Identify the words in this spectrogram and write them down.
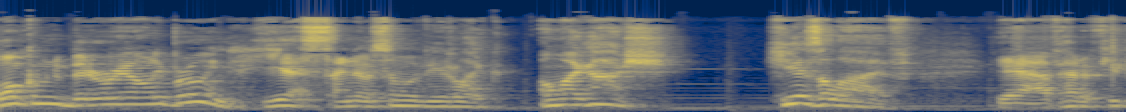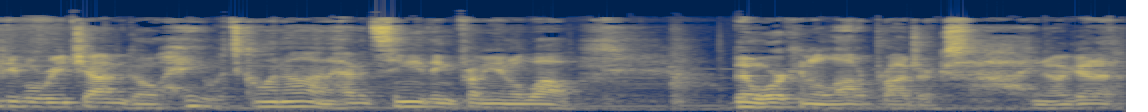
Welcome to Bitter Reality Brewing. Yes, I know some of you are like, oh my gosh, he is alive. Yeah, I've had a few people reach out and go, hey, what's going on? I haven't seen anything from you in a while. I've been working a lot of projects. You know, I gotta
